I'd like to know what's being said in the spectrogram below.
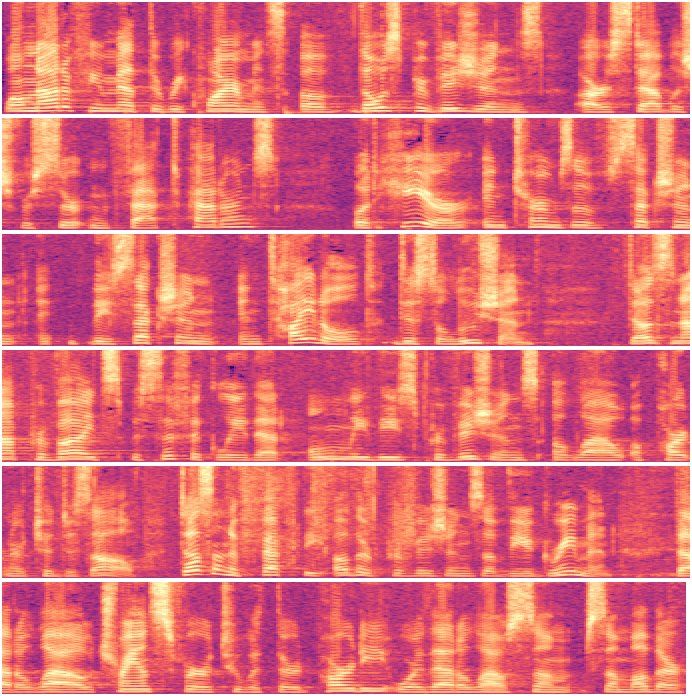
Well, not if you met the requirements of, those provisions are established for certain fact patterns, but here, in terms of section, the section entitled dissolution, does not provide specifically that only these provisions allow a partner to dissolve. Doesn't affect the other provisions of the agreement that allow transfer to a third party or that allow some, some other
